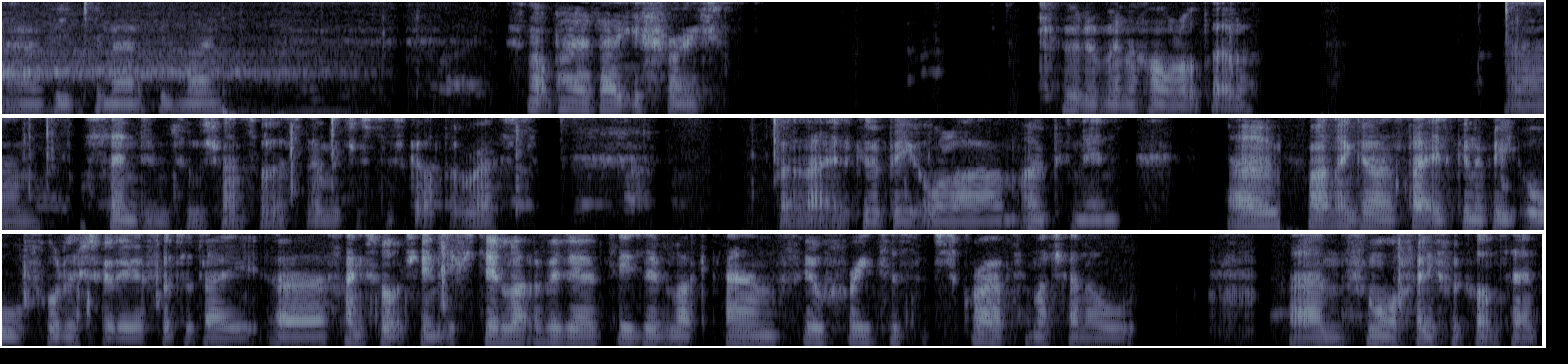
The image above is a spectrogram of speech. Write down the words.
however you pronounce his name. It's not bad, 83. Could have been a whole lot better. Um, I'll send him to the transfer list and then we just discard the rest. But that is going to be all I'm opening. Um, right then guys, that is going to be all for this video for today. Uh, thanks for watching. If you did like the video, please leave a like and feel free to subscribe to my channel um, for more FIFA content.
